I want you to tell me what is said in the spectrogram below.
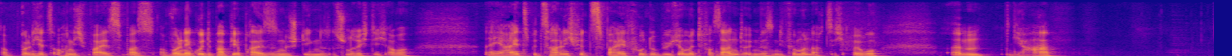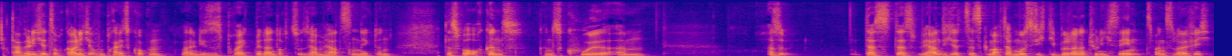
Obwohl ich jetzt auch nicht weiß, was, obwohl eine gute Papierpreise sind gestiegen, das ist schon richtig. Aber naja, jetzt bezahle ich für zwei Fotobücher mit Versand, irgendwie sind die 85 Euro. Ähm, ja, da will ich jetzt auch gar nicht auf den Preis gucken, weil dieses Projekt mir dann doch zu sehr am Herzen liegt. Und das war auch ganz, ganz cool. Ähm, also, das, das, während ich jetzt das gemacht habe, musste ich die Bilder natürlich sehen, zwangsläufig,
